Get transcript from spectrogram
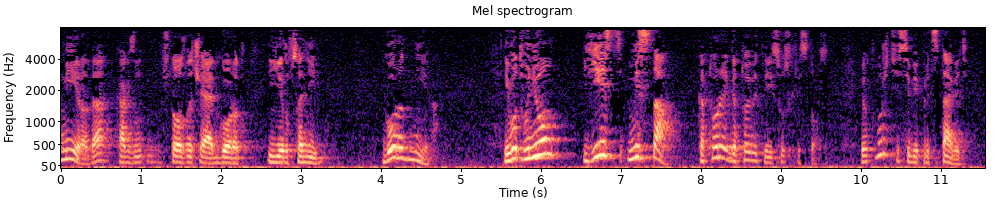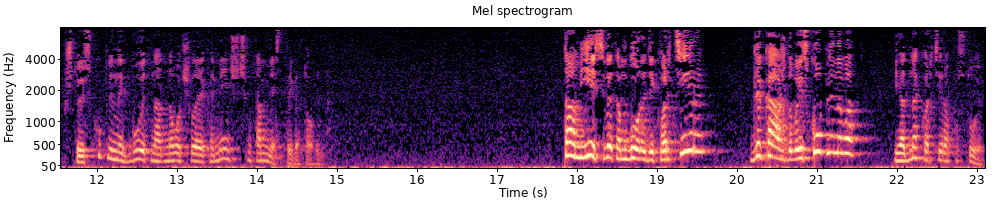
мира, да? Как, что означает город Иерусалим? Город мира. И вот в нем есть места, которые готовит Иисус Христос. И вот можете себе представить, что искупленных будет на одного человека меньше, чем там мест приготовлено. Там есть в этом городе квартиры для каждого искупленного, и одна квартира пустует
